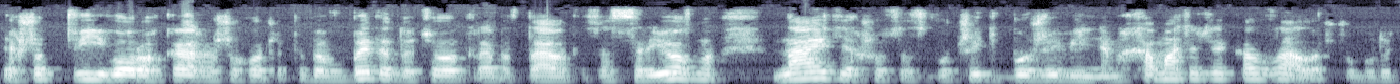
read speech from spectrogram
Якщо твій ворог каже, що хоче тебе вбити, до цього треба ставитися серйозно, навіть якщо це звучить божевільням. Хамасівці казали, що будуть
